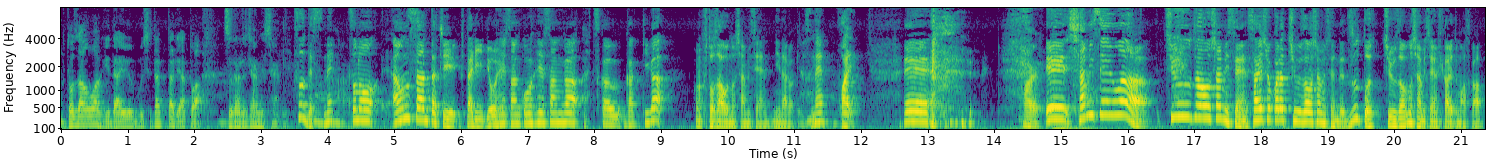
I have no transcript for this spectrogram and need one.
太竿は義太夫節だったりあとは津軽三味線。そうですね。その、アウンさんたち二人、良平さん、浩平さんが使う楽器が、この太竿の三味線になるわけですね。はい、えー はい。えー三味線は、中竿三味線、最初から中竿三味線でずっと中竿の三味線を弾かれてますか？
